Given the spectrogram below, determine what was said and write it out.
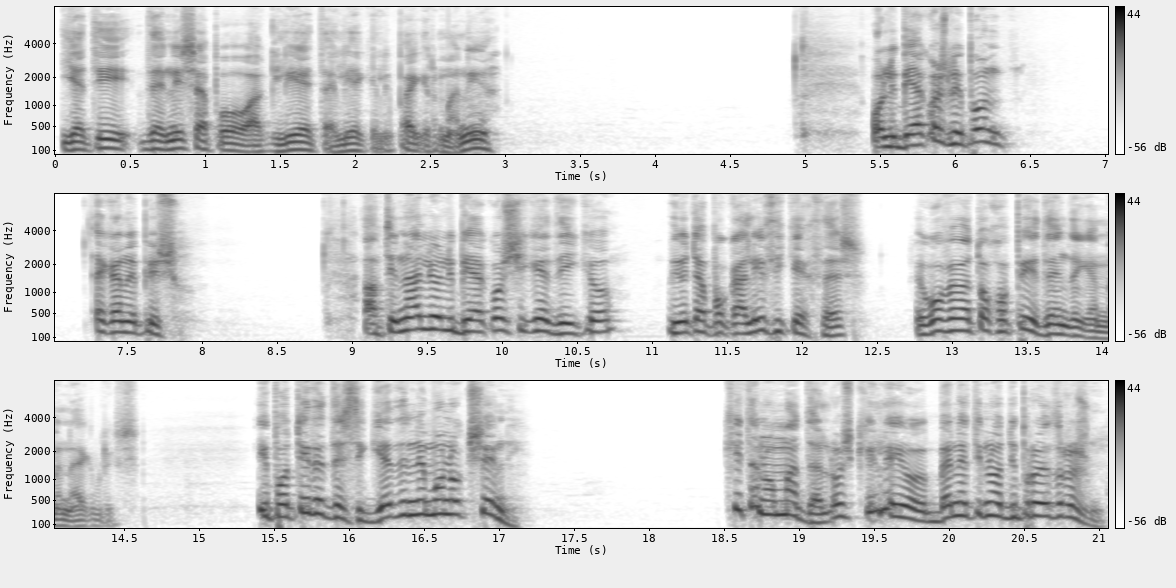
γιατί δεν είσαι από Αγγλία, Ιταλία κλπ. Γερμανία. Ο Ολυμπιακός λοιπόν έκανε πίσω. Απ' την άλλη ο Ολυμπιακός είχε δίκιο διότι αποκαλύφθηκε χθες. Εγώ βέβαια το έχω πει, δεν ήταν για μένα έκπληξη. Υποτίθεται στην ΚΕΔ είναι μόνο ξένοι. Και ήταν ο Μάνταλος και λέει: Ο Μπένετ είναι ο αντιπρόεδρός μου.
